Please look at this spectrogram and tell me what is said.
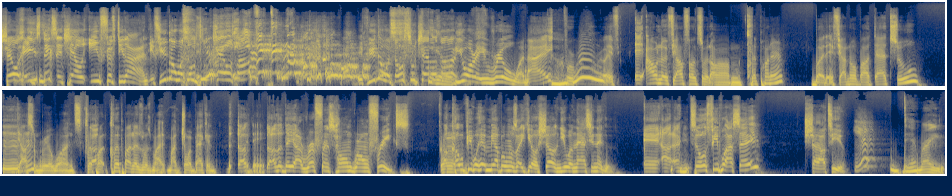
Channel 86 and Channel E59. If you know what those two channels are, if you know what those two channels Yo. are, you are a real one. All right. For real. If eh, I don't know if y'all folks with um Clip Hunter, but if y'all know about that too, y'all mm-hmm. some real ones. Clip, uh, Hun- Clip Hunters was my, my joint back in The, the day. the other day, I referenced Homegrown Freaks. A couple people hit me up and was like, "Yo, Sheldon, you a nasty nigga." And uh, and to those people, I say, shout out to you. Yep. Damn right,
